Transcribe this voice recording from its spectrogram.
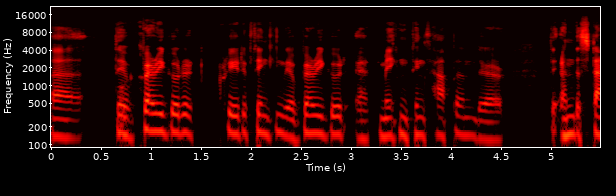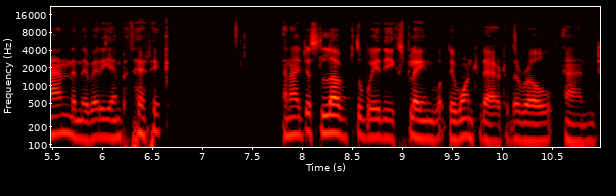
uh, they're very good at creative thinking. They're very good at making things happen. They're they understand and they're very empathetic. And I just loved the way they explained what they wanted out of the role and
